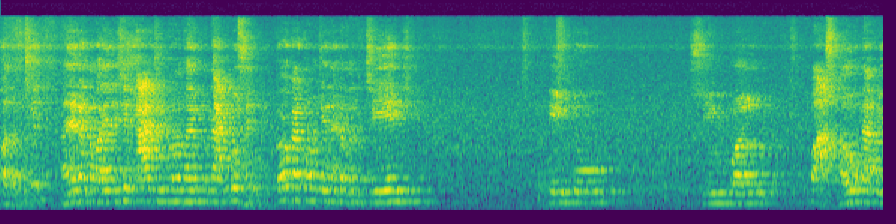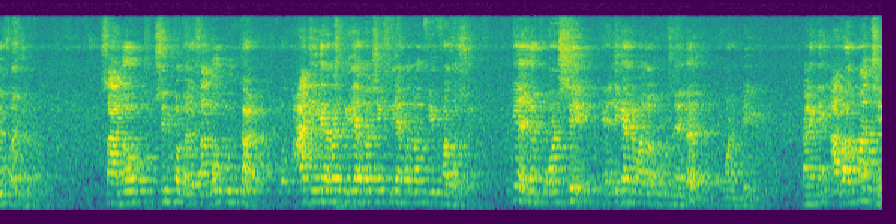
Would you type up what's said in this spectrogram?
others okay અહીંયા આગળ તમારે જે છે કાર ચેન્જ કરવાનો થાય તમને આપેલો છે કયો કાર કોણ ચેન્જ કરવાનો ચેન્જ into સિમ્પલ પાસ્ટ આવું ના આપ્યું ઉપર છે સાદો સિમ્પલ પહેલો સાદો ભૂતકાળ તો આ જગ્યાએ આપણે ક્રિયાપદ છે ક્રિયાપદમાં ફેરફાર થશે ઓકે એટલે વોન્ટ છે એની જગ્યાએ તમારે લખવું છે આગળ વોન્ટેડ કારણ કે આ વર્તમાન છે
